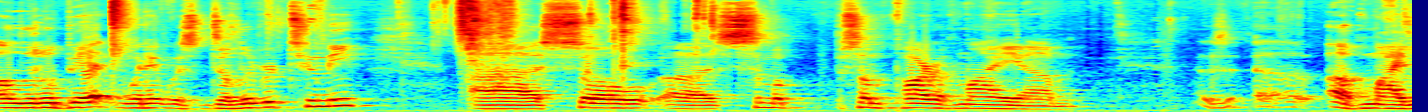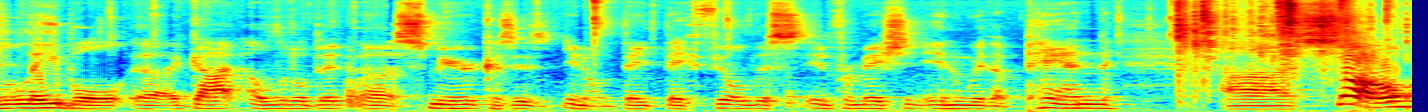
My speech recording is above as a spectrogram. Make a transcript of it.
a little bit when it was delivered to me. Uh, so uh, some some part of my um, uh, of my label uh, got a little bit uh, smeared because you know they they fill this information in with a pen. Uh, so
